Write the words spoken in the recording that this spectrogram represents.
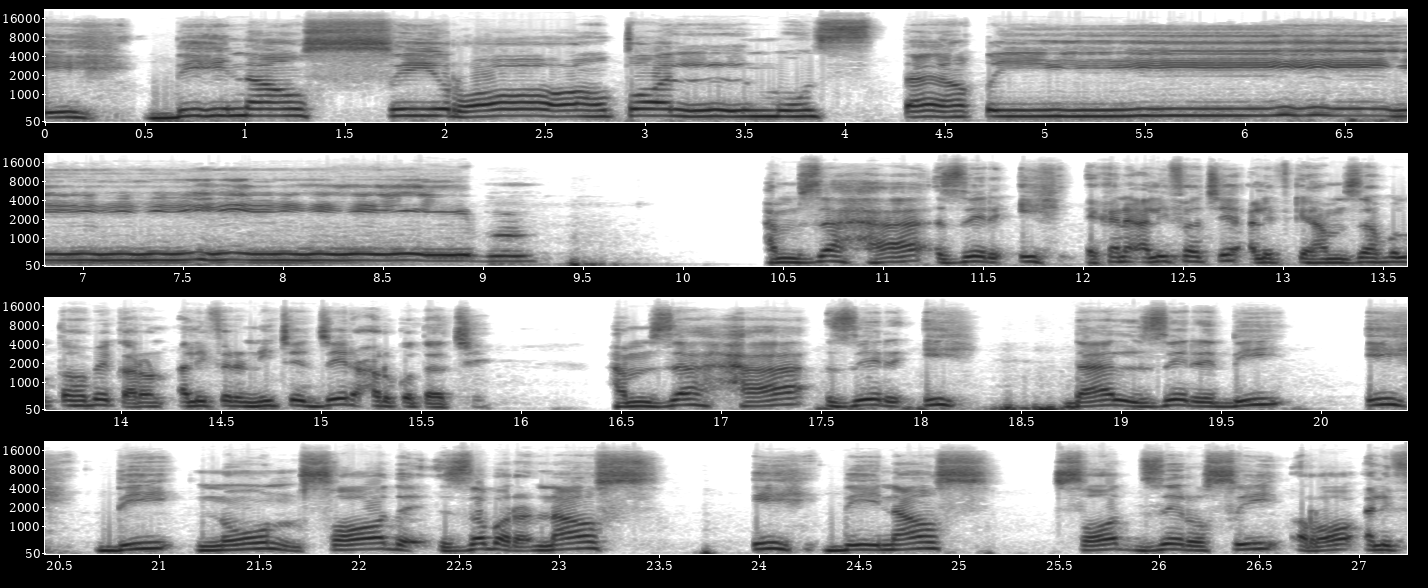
اهدنا الصراط المستقيم হামজা হা জের ইহ এখানে আলিফ আছে আলিফকে হামজা বলতে হবে কারণ আলিফের নিচে জের হরকত আছে হামজা হা জের ইহ দাল জের দি ইহ দি নুন صاد জবর নাস ইহ দি নাস صاد জের সি র আলিফ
